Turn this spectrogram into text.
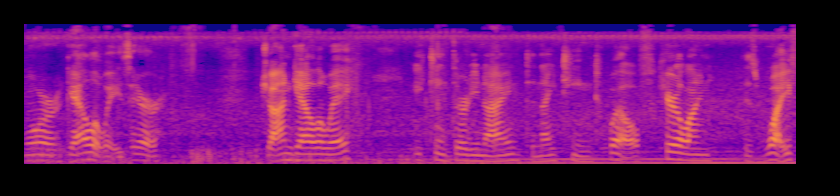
More Galloways here. John Galloway, 1839 to 1912. Caroline, his wife,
